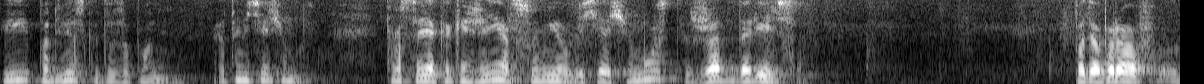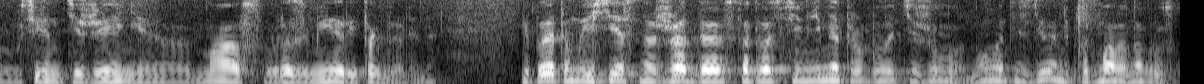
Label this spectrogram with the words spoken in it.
и подвеска до заполнения. Это висячий мост. Просто я как инженер сумел висячий мост сжать до рельса, подобрав усиленное натяжение, массу, размер и так далее. да. И поэтому, естественно, сжать до 120 миллиметров было тяжело. Но это сделали под малую нагрузку.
